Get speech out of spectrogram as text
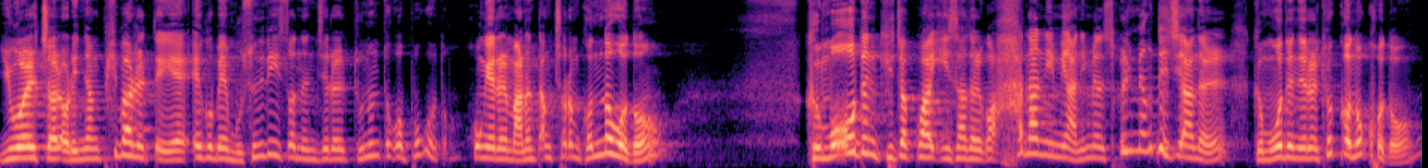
6월절 어린 양 피 바를 때에 애굽에 무슨 일이 있었는지를 두 눈 뜨고 보고도 홍해를 많은 땅처럼 건너고도 그 모든 기적과 이사들과 하나님이 아니면 설명되지 않을 그 모든 일을 겪어 놓고도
